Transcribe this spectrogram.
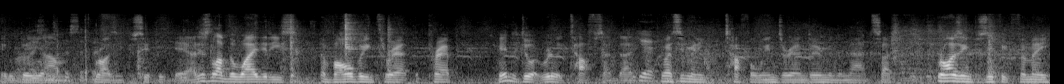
it'll be Rising um, Pacific. Rising Pacific. Yeah, I just love the way that he's evolving throughout the prep. He had to do it really tough Saturday. Yeah. You won't see many tougher wins around Doomben than that. So, Rising Pacific for me,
